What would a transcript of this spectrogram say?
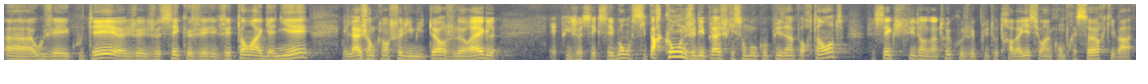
euh, ou j'ai écouté, je, je, sais que j'ai tant à gagner, et là, j'enclenche le limiteur, je le règle, et puis je sais que c'est bon. Si par contre j'ai des plages qui sont beaucoup plus importantes, je sais que je suis dans un truc où je vais plutôt travailler sur un compresseur qui va,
